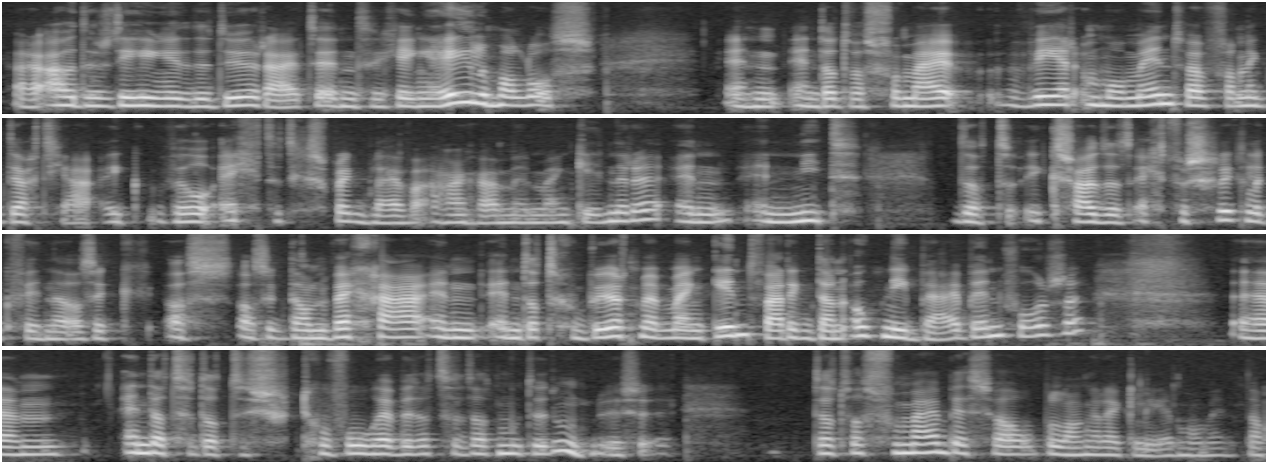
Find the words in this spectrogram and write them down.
Haar ouders die gingen de deur uit en ze gingen helemaal los. En, en dat was voor mij weer een moment waarvan ik dacht, ja, ik wil echt het gesprek blijven aangaan met mijn kinderen. En, en niet dat, ik zou dat echt verschrikkelijk vinden als ik, als, als ik dan wegga en, en dat gebeurt met mijn kind, waar ik dan ook niet bij ben voor ze. Ehm, en dat ze dat dus het gevoel hebben dat ze dat moeten doen. Dus eh, dat was voor mij best wel een belangrijk leermoment nog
